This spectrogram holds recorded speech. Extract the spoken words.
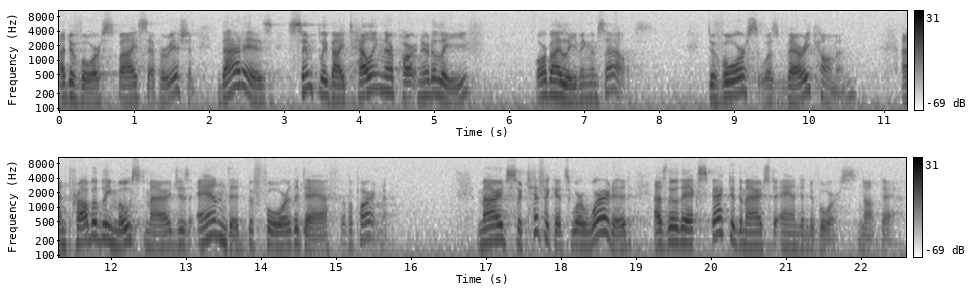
a divorce by separation. That is, simply by telling their partner to leave or by leaving themselves. Divorce was very common, and probably most marriages ended before the death of a partner. Marriage certificates were worded as though they expected the marriage to end in divorce, not death.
